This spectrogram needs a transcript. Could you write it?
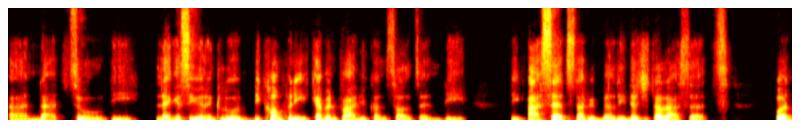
And that so the legacy will include the company, Kevin Value Consulting, the the assets that we build, the digital assets, but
